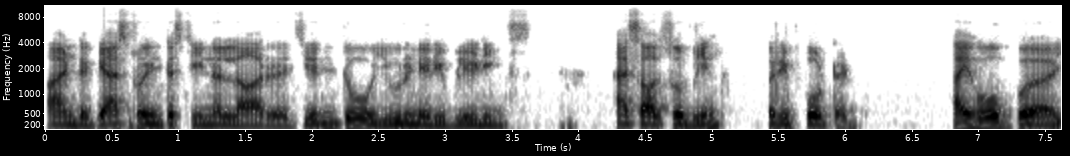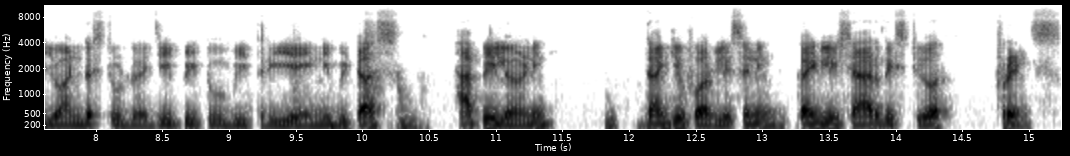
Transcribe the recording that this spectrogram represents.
and gastrointestinal or genitourinary bleedings has also been reported. I hope uh, you understood GP2B3A inhibitors. Happy learning. Thank you for listening. Kindly share this to your friends.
